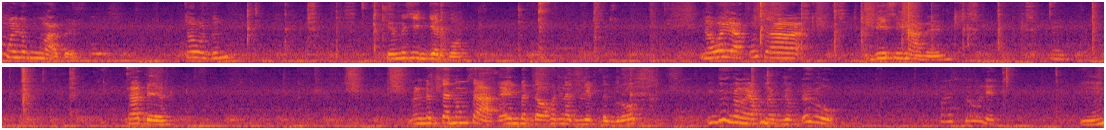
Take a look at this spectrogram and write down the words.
Ano ko nga ba? Tawag dun. Yung messenger ko. Nawala ako sa GC namin. Sabi, may nagtanong sa akin, ba't daw ako nag-lift the group? Hindi naman ako nag-lift the group. Bakit ka ulit? Hmm?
